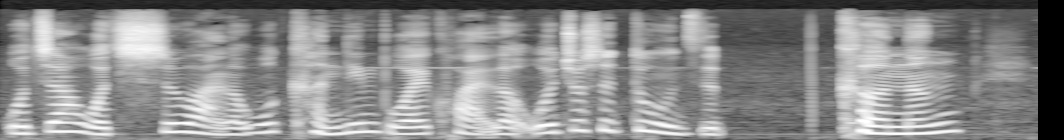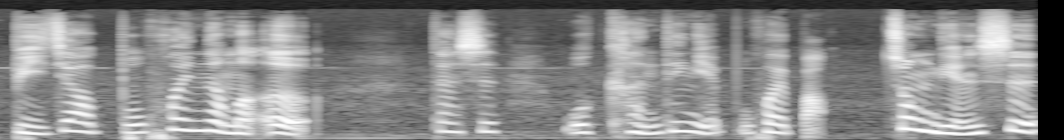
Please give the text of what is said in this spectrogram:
我知道我吃完了，我肯定不会快乐。我就是肚子可能比较不会那么饿，但是我肯定也不会饱。重点是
